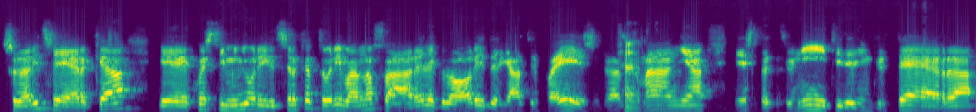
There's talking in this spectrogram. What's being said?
sulla ricerca, eh, questi migliori ricercatori vanno a fare le glorie degli altri paesi, della certo. Germania, degli Stati Uniti, dell'Inghilterra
